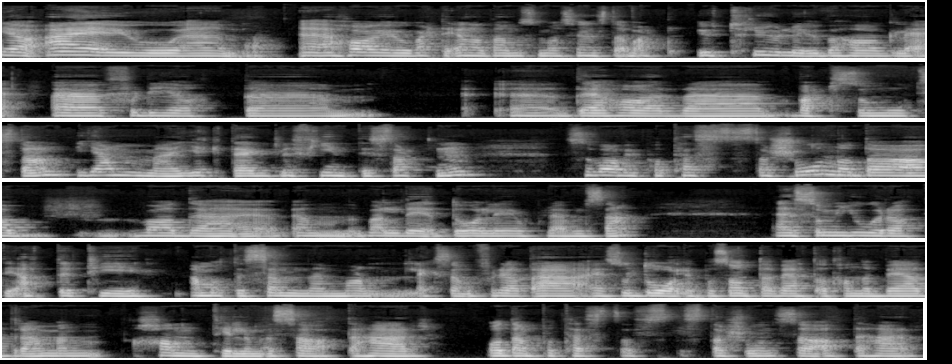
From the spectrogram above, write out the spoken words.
ja, jeg jo eh, Jeg har jo vært en av dem som har syntes det har vært utrolig ubehagelig. Eh, fordi at eh, det har vært så motstand. Hjemme gikk det egentlig fint i starten. Så var vi på teststasjon, og da var det en veldig dårlig opplevelse. Eh, som gjorde at i ettertid jeg måtte sende en mann, liksom, fordi at jeg er så dårlig på sånt. Jeg vet at han er bedre, men han til og med sa at det her, og de på teststasjonen sa at det her,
